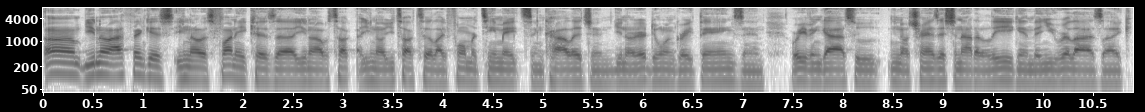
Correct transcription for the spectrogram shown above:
Um, you know, I think it's you know it's funny because uh, you know I was talk you know you talk to like former teammates in college and you know they're doing great things and or even guys who you know transition out of the league and then you realize like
